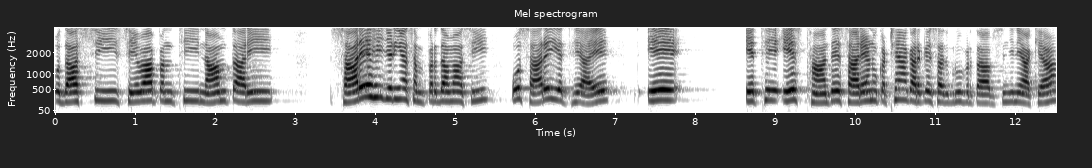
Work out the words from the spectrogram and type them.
ਉਦਾਸੀ, ਸੇਵਾਪੰਥੀ, ਨਾਮਧਾਰੀ, ਸਾਰੇ ਹੀ ਜਿਹੜੀਆਂ ਸੰਪਰਦਾਵਾਂ ਸੀ, ਉਹ ਸਾਰੇ ਹੀ ਇੱਥੇ ਆਏ। ਇਹ ਇੱਥੇ ਇਸ ਥਾਂ ਤੇ ਸਾਰਿਆਂ ਨੂੰ ਇਕੱਠਿਆਂ ਕਰਕੇ ਸਤਿਗੁਰੂ ਪ੍ਰਤਾਪ ਸਿੰਘ ਜੀ ਨੇ ਆਖਿਆ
